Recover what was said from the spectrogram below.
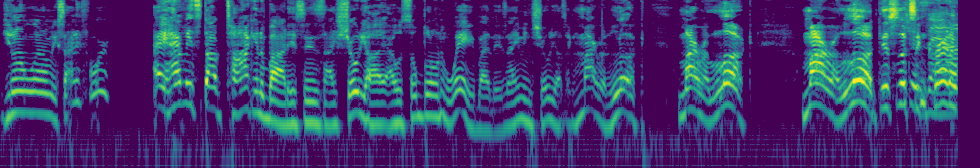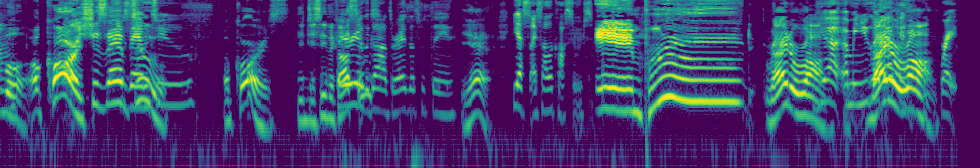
You know what I'm excited for? I haven't stopped talking about it since I showed y'all. I, I was so blown away by this. I even showed you. I was like, Myra, look, Myra, look, Myra, look. This looks Shazam. incredible. Of course, Shazam, Shazam too. Of course. Did you see the Fury costumes? of the Gods, right? That's what they. Yeah. Yes, I saw the costumes. Improved. Right or wrong? Yeah, I mean you go Right or and- wrong? Right.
